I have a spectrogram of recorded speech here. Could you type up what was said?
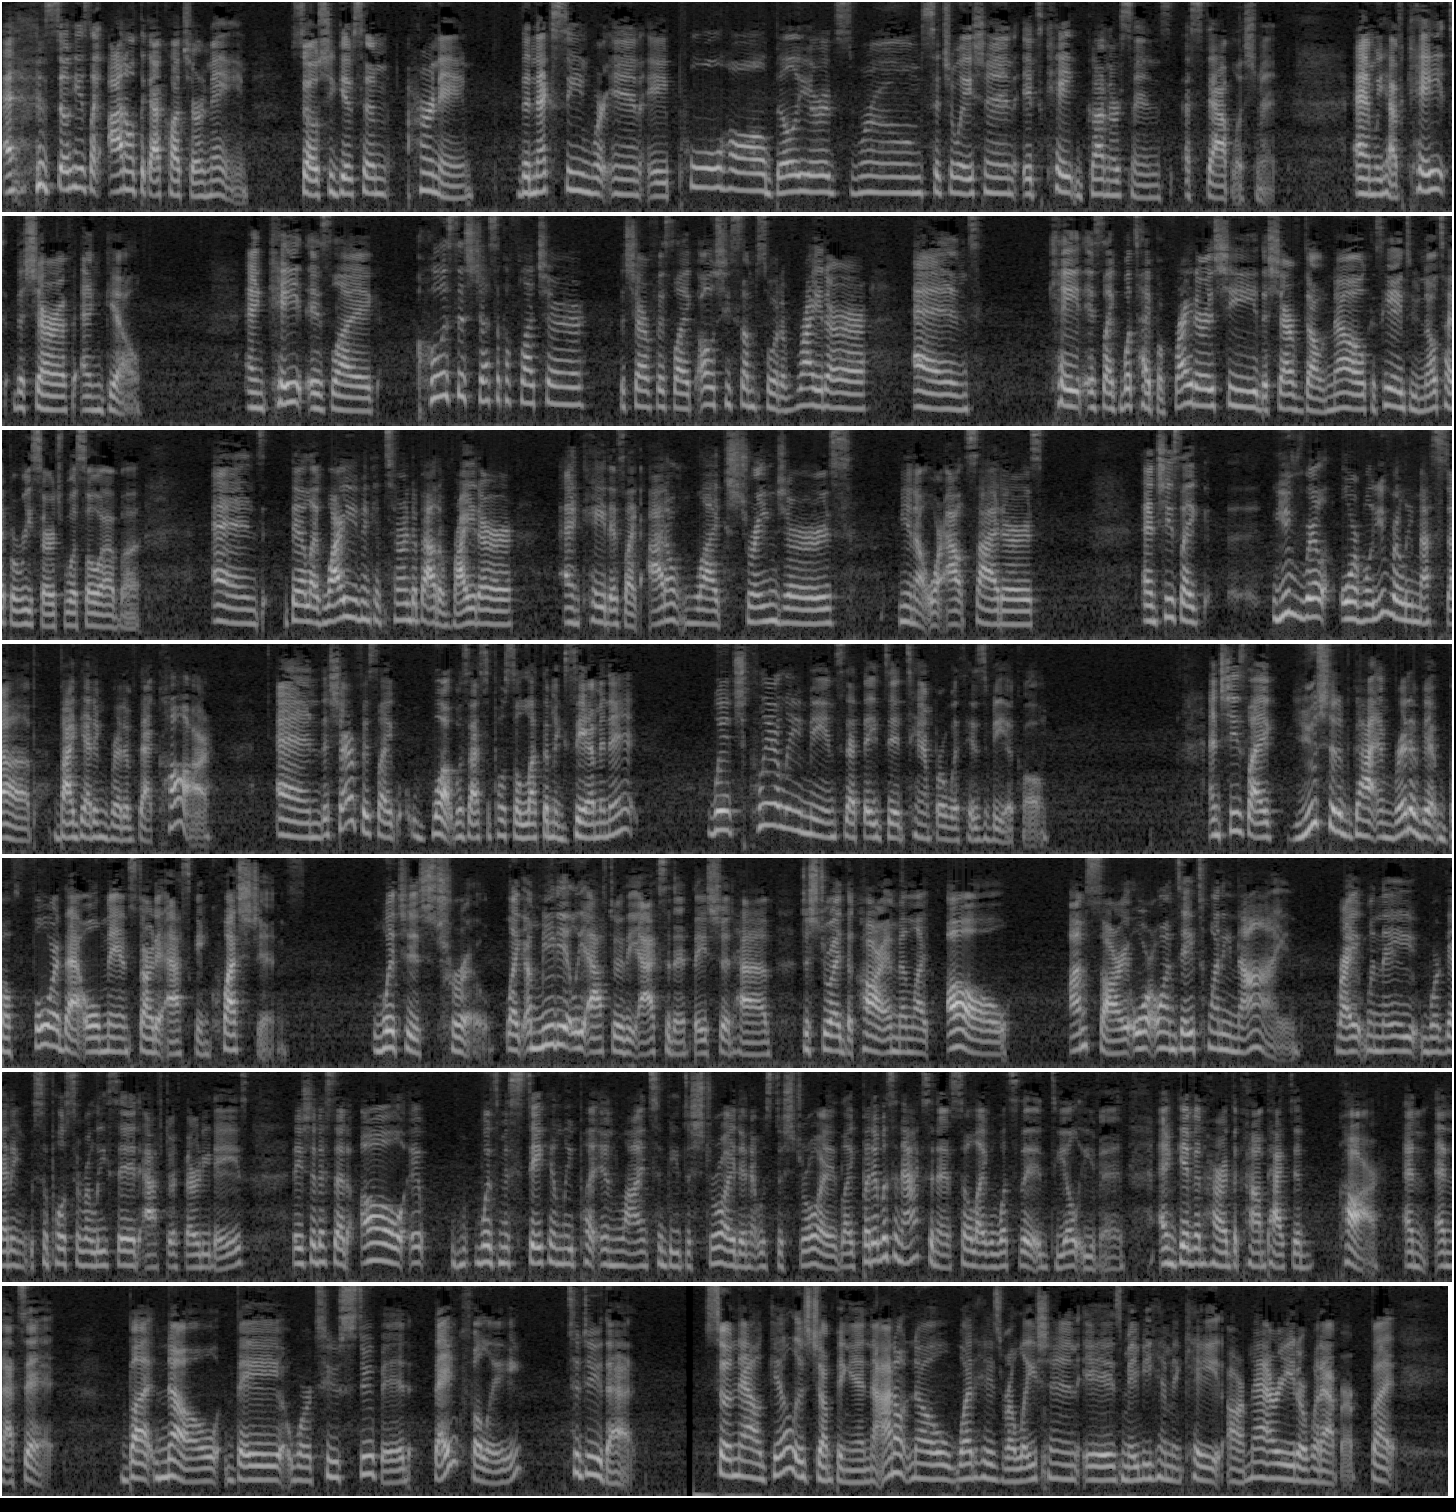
And so he's like, I don't think I caught your name. So she gives him her name. The next scene, we're in a pool hall, billiards room situation. It's Kate Gunnarsson's establishment. And we have Kate, the sheriff, and Gil. And Kate is like, Who is this Jessica Fletcher? The sheriff is like, Oh, she's some sort of writer. And Kate is like, what type of writer is she? The sheriff don't know because he ain't do no type of research whatsoever. And they're like, why are you even concerned about a writer? And Kate is like, I don't like strangers, you know, or outsiders. And she's like, you real Orville, you really messed up by getting rid of that car. And the sheriff is like, what was I supposed to let them examine it? Which clearly means that they did tamper with his vehicle. And she's like, You should have gotten rid of it before that old man started asking questions, which is true. Like, immediately after the accident, they should have destroyed the car and been like, Oh, I'm sorry. Or on day 29, right? When they were getting supposed to release it after 30 days, they should have said, Oh, it was mistakenly put in line to be destroyed and it was destroyed like but it was an accident so like what's the deal even and given her the compacted car and and that's it but no they were too stupid thankfully to do that so now Gil is jumping in. Now, I don't know what his relation is. Maybe him and Kate are married or whatever. But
